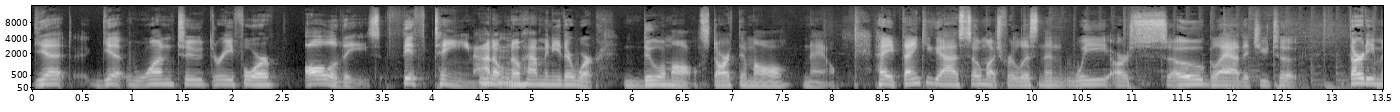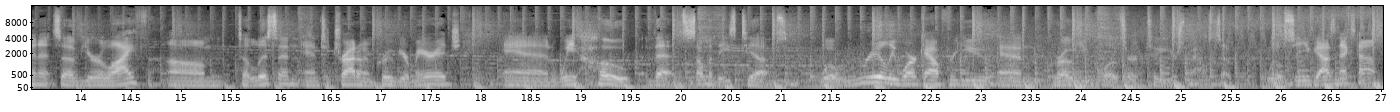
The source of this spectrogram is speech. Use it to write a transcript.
get get one, two, three, four, all of these, fifteen. I don't know how many there were. Do them all. Start them all now. Hey, thank you guys so much for listening. We are so glad that you took. 30 minutes of your life um, to listen and to try to improve your marriage. And we hope that some of these tips will really work out for you and grow you closer to your spouse. So we'll see you guys next time.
